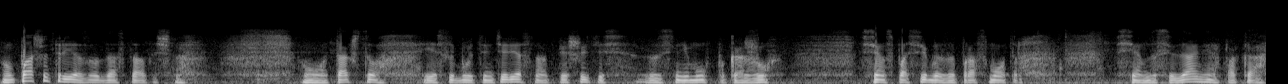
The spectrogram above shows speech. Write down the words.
Он пашет трезво достаточно. Вот, так что, если будет интересно, отпишитесь, засниму, покажу. Всем спасибо за просмотр. Всем до свидания, пока.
